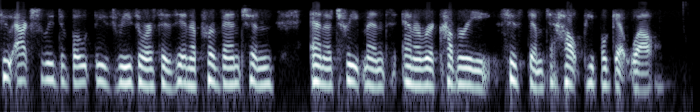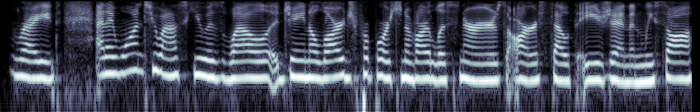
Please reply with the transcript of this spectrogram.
to actually devote these resources in a prevention and a treatment and a recovery system to help people get well. Right. And I want to ask you as well, Jane, a large proportion of our listeners are South Asian, and we saw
